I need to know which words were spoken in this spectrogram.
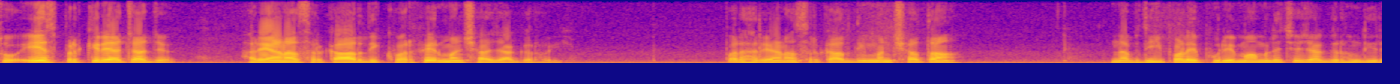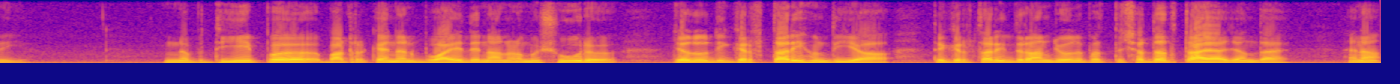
ਸੋ ਇਸ ਪ੍ਰਕਿਰਿਆ 'ਚ ਅੱਜ ਹਰਿਆਣਾ ਸਰਕਾਰ ਦੀ ਇੱਕ ਵਾਰ ਫਿਰ ਮਨਸ਼ਾ ਜਾਗਰ ਹੋਈ। ਪਰ ਹਰਿਆਣਾ ਸਰਕਾਰ ਦੀ ਮਨਸ਼ਾ ਤਾਂ ਨਵਦੀਪ ਵਾਲੇ ਪੂਰੇ ਮਾਮਲੇ 'ਚ ਜਾਗਰ ਹੁੰਦੀ ਰਹੀ ਹੈ। ਨਵਦੀਪ ਵਾਟਰ ਕੈਨਨ ਬੁਆਏ ਦੇ ਨਾਂ ਨਾਲ ਮਸ਼ਹੂਰ, ਜਦੋਂ ਉਹਦੀ ਗ੍ਰਿਫਤਾਰੀ ਹੁੰਦੀ ਆ ਤੇ ਗ੍ਰਿਫਤਾਰੀ ਦੌਰਾਨ ਜੋ ਉਹਦੇ ਪਰ ਤਸ਼ੱਦਦ ਢਾਇਆ ਜਾਂਦਾ ਹੈ ਹੈਨਾ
